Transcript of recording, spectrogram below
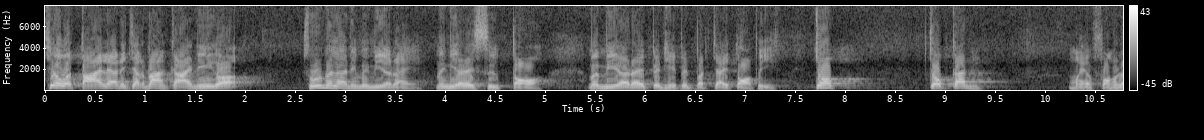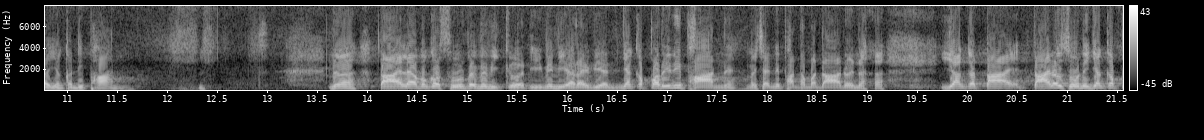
เชื่อว่าตายแล้วในจากร่างกายนี้ก็ศูนย์ไปแล้วนี่ไม่มีอะไร ไม่มีอะไรสืบต่อ ไม่มีอะไรเป็นเหตุเป็นปัจจัยต่อไปอีก จบจบกันแหมฟังแล้วยังกันนิพานเนื้อตายแล้วมันก็สูญไปไม่มีเกิดอีก ไม่มีอะไรเวียน ยังกับปรินิพานเนี่ยไม่ใช่นิพานธรรมดาด้วยนะ ยังกับตายตายแล้วสูญเนี่ยยังกับป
